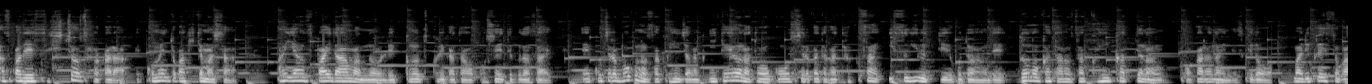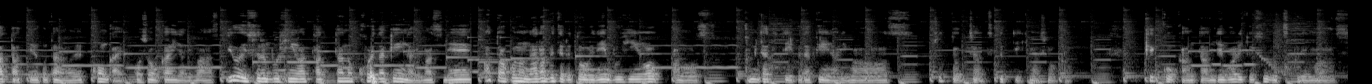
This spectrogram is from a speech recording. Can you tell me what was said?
あすかです。視聴者からコメントが来てました。アイアンスパイダーマンのレックの作り方を教えてください。えこちら僕の作品じゃなく似たような投稿をしてる方がたくさんいすぎるっていうことなので、どの方の作品かっていうのはわからないんですけど、まあリクエストがあったっていうことなので、今回ご紹介になります。用意する部品はたったのこれだけになりますね。あとはこの並べてる通りに部品を、あの、組み立てていくだけになります。ちょっとじゃあ作っていきましょうか。結構簡単で割とすぐ作れます。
